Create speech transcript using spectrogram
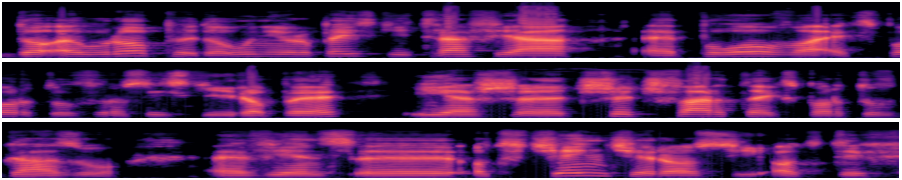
Do Europy, do Unii Europejskiej trafia e, połowa eksportów rosyjskiej ropy i aż 3 e, czwarte eksportów gazu. E, więc odcięcie Rosji od tych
